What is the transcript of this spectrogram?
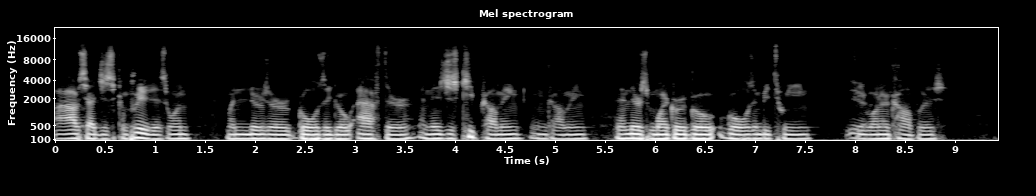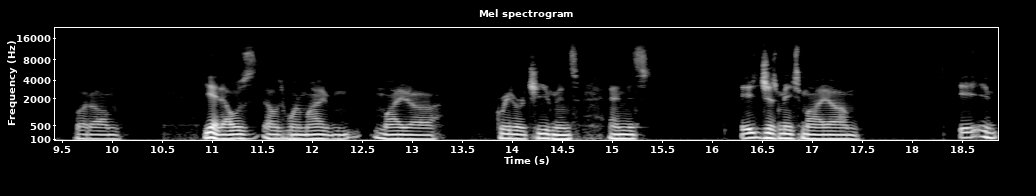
obviously I just completed this one. My those are goals that go after and they just keep coming and coming. And then there's micro go- goals in between Yeah. you want to accomplish. But um, yeah, that was that was one of my my uh, greater achievements, and it's it just makes my um, it, it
